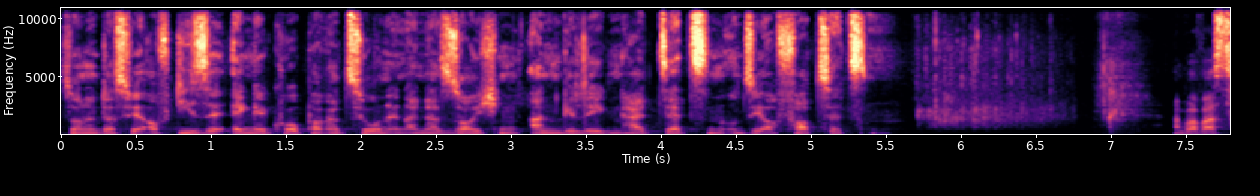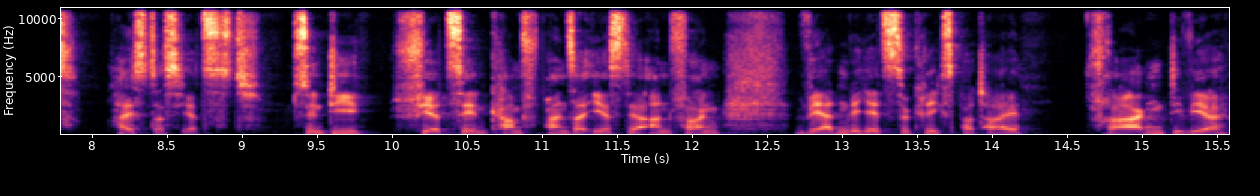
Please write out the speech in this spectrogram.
sondern dass wir auf diese enge Kooperation in einer solchen Angelegenheit setzen und sie auch fortsetzen. Aber was heißt das jetzt? Sind die 14 Kampfpanzer erst der Anfang? Werden wir jetzt zur Kriegspartei? Fragen, die wir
